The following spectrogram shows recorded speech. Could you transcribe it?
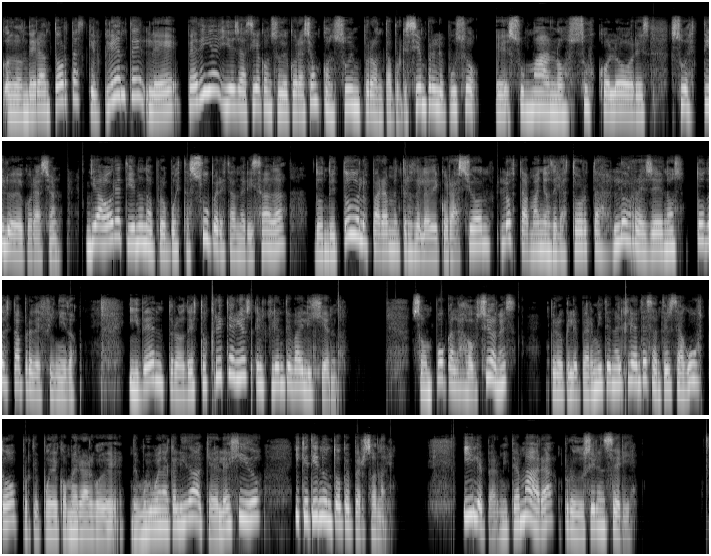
donde eran tortas que el cliente le pedía y ella hacía con su decoración, con su impronta, porque siempre le puso eh, su mano, sus colores, su estilo de decoración. Y ahora tiene una propuesta súper estandarizada donde todos los parámetros de la decoración, los tamaños de las tortas, los rellenos, todo está predefinido. Y dentro de estos criterios el cliente va eligiendo. Son pocas las opciones, pero que le permiten al cliente sentirse a gusto porque puede comer algo de, muy buena calidad que ha elegido y que tiene un toque personal. Y le permite a Mara producir en serie,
